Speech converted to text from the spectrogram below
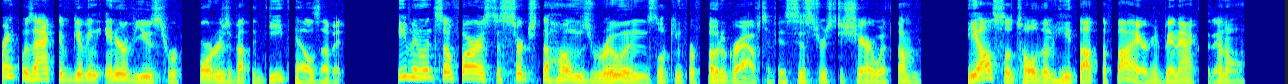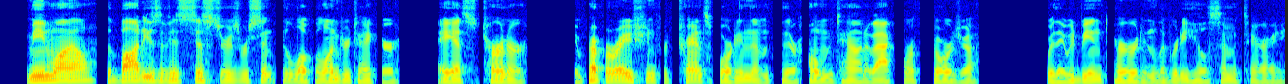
Frank was active giving interviews to reporters about the details of it, he even went so far as to search the home's ruins looking for photographs of his sisters to share with them. He also told them he thought the fire had been accidental. Meanwhile, the bodies of his sisters were sent to the local undertaker, A.S. Turner, in preparation for transporting them to their hometown of Acworth, Georgia, where they would be interred in Liberty Hill Cemetery.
